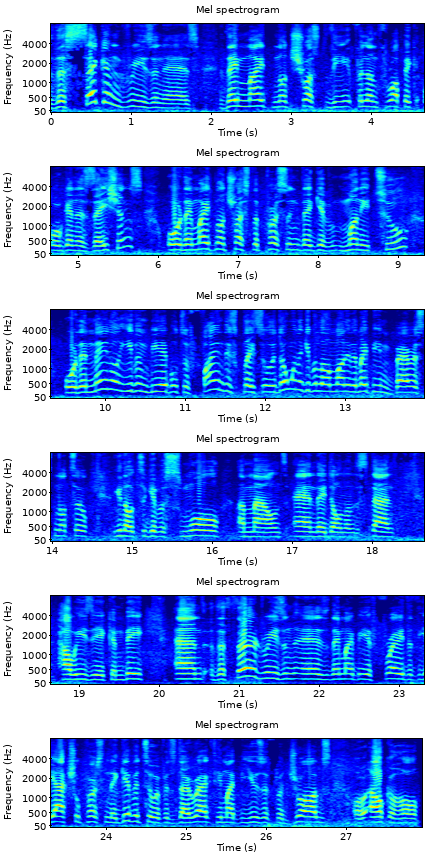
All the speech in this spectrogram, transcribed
The second reason is they might not trust the philanthropic organizations, or they might not trust the person they give money to, or they may not even be able to find these places, or they don't want to give a lot of money. They might be embarrassed not to, you know, to give a small amount, and they don't understand how easy it can be. And the third reason is they might be afraid that the actual person they give it to, if it's direct, he might be using it for drugs or alcohol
